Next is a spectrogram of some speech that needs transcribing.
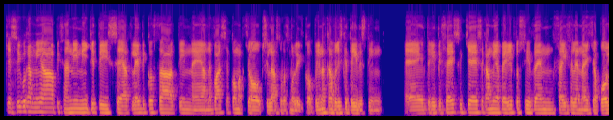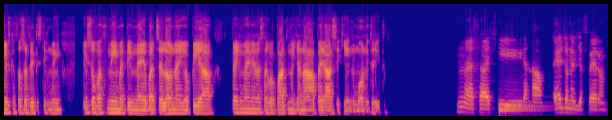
και σίγουρα μια πιθανή νίκη της Ατλέντικο θα την ανεβάσει ακόμα πιο ψηλά στο βαθμολογικό πίνακα. Βρίσκεται ήδη στην ε, τρίτη θέση και σε καμία περίπτωση δεν θα ήθελε να έχει απώλειες καθώς αυτή τη στιγμή ισοβαθμεί με την Μπαρτσελώνα η οποία περιμένει ένα σταυροπάτημα για να περάσει εκείνη μόνη τρίτη. Ναι, θα έχει ένα έντονο ενδιαφέρον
